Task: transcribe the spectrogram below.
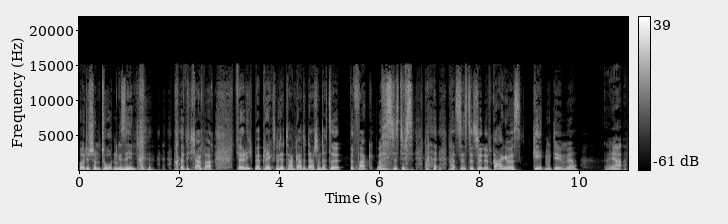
heute schon einen Toten gesehen? und ich einfach völlig perplex mit der Tankkarte da schon dachte, the fuck? Was ist das? Was ist das für eine Frage? Was geht mit dem, ja? Ja,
